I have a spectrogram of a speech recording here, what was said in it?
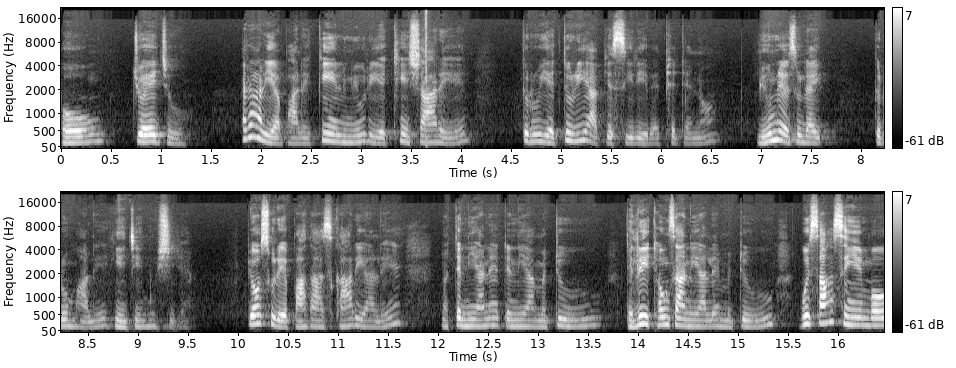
ဘုံကျွဲကြူအဲ့ဒါတွေကဘာလဲကရင်လူမျိုးတွေရဲ့ထင်ရှားတယ်သူတို့ရဲ့တုရိယာပစ္စည်းတွေပဲဖြစ်တယ်နော်မျိုးနယ်စုလိုက်သူတို့မှလည်းယဉ်ကျေးမှုရှိတယ်ပြောဆိုတဲ့ဘာသာစကားတွေကလည်း တနေရာနဲ့တနေရာမတူဘူးဒလိထုံးစံတွေကလည်းမတူဘူးဝစ်စားစင်ရင်မုံ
